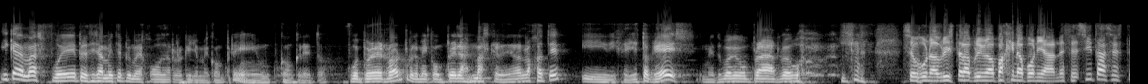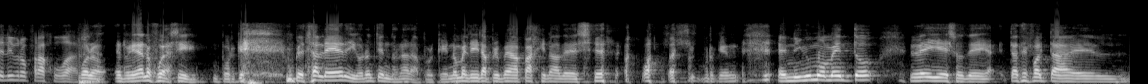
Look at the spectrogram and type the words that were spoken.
Y que además fue precisamente el primer juego de rol que yo me compré en concreto. Fue por error, porque me compré las máscaras de Narlojote y dije, ¿y esto qué es? Y me tuve que comprar luego Según abriste la primera página ponía, necesitas este libro para jugar. Bueno, en realidad no fue así, porque empecé a leer y digo, no entiendo nada, porque no me leí la primera página debe ser o algo así, porque en, en ningún momento leí eso de, te hace falta el...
